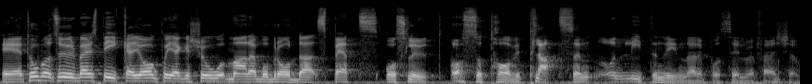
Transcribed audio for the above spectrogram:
Eh, Thomas Urberg spikar jag på Jägersro, Marabou Brodda, spets och slut. Och så tar vi platsen och en liten vinnare på Silver Fashion.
